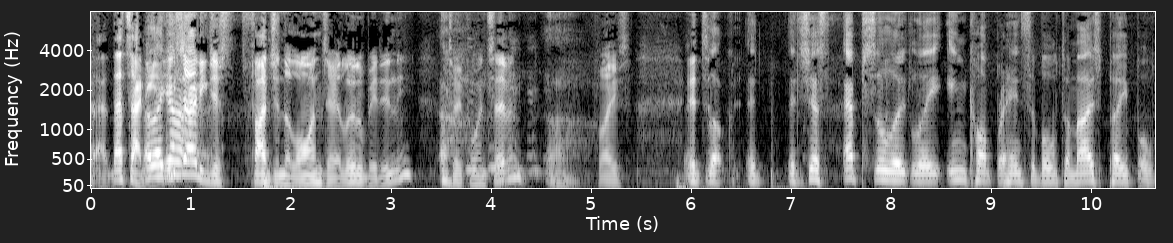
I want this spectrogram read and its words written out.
Uh, that's only, Are he's gonna- only just fudging the lines there a little bit, isn't he? 2.7? Please. It's, Look, it, it's just absolutely incomprehensible to most people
